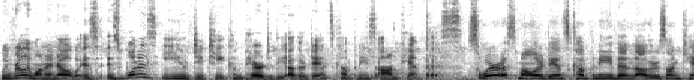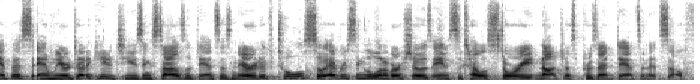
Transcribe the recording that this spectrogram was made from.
we really want to know is, is what is EUDT compared to the other dance companies on campus? So we're a smaller dance company than the others on campus, and we are dedicated to using styles of dance as narrative tools. So every single one of our shows aims to tell a story, not just present dance in itself.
